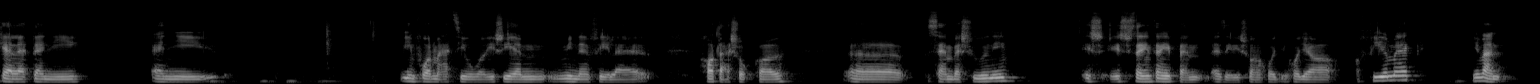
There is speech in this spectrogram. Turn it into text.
kellett ennyi, ennyi információval és ilyen mindenféle hatásokkal ö, szembesülni, és, és szerintem éppen ezért is van, hogy, hogy a, a filmek, nyilván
